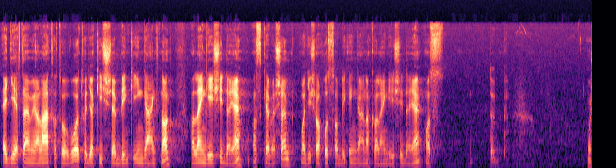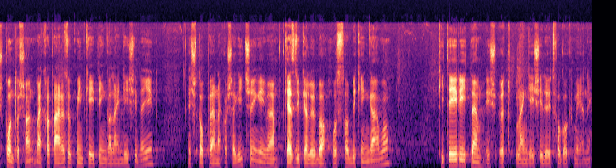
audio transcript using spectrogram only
Egyértelműen látható volt, hogy a kisebbik ingánknak a lengés ideje az kevesebb, vagyis a hosszabbik ingának a lengés ideje az több. Most pontosan meghatározunk mindkét inga lengés idejét, egy stoppernek a segítségével. Kezdjük előbb a hosszabbik ingával, kitérítem, és öt lengés időt fogok mérni.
